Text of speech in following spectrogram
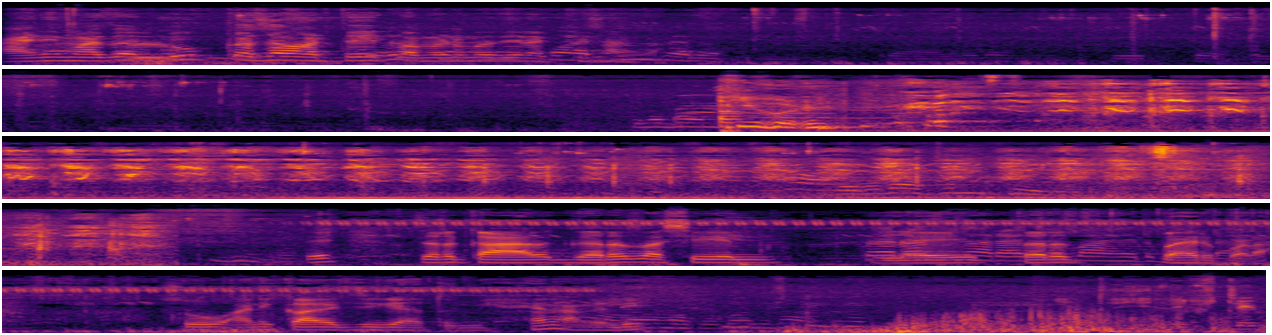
आणि माझा लुक कसा वाटतंय कमेंटमध्ये नक्की सांगा. ते जर का गरज असेल लय तरच बाहेर पडा. सो आणि काळजी घ्या तुम्ही है ना गली लिपस्टिक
